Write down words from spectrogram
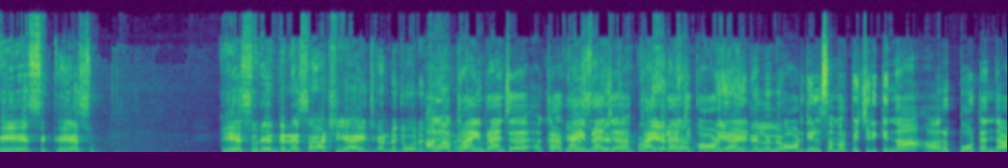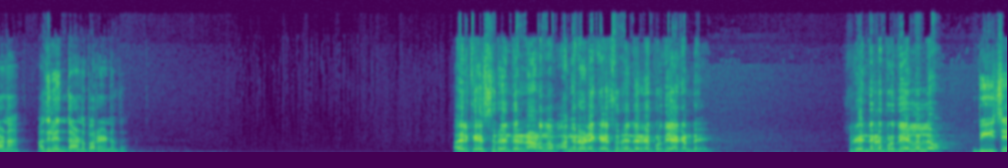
കേസ് കേസ് കെ സുരേന്ദ്രനെ സാക്ഷിയായി കണ്ടു ചോദിച്ചു കോടതിയിൽ സമർപ്പിച്ചിരിക്കുന്ന റിപ്പോർട്ട് എന്താണ്? അതിലെന്താണ് പറയണത്? അതിൽ കെ സുരേന്ദ്രനാണെന്ന് അങ്ങനെയാണെങ്കിൽ കെ സുരേന്ദ്രനെ പ്രതിയാക്കണ്ടേ? സുരേന്ദ്രന് പ്രതിയല്ലല്ലോ. ബി ജെ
